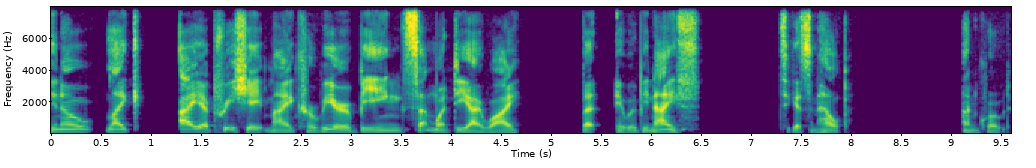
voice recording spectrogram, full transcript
You know, like, I appreciate my career being somewhat DIY, but it would be nice to get some help. Unquote.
